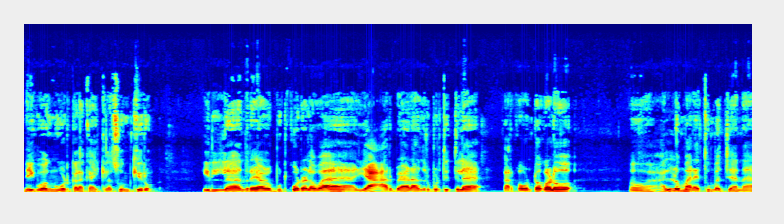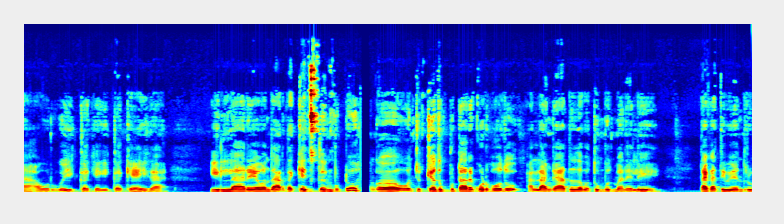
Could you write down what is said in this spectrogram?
ನೀಗುವಾಗ ನೋಡ್ಕೊಳಕ್ಕೆ ಹಾಕಿಲ್ಲ ಸುಮ್ಕಿರು. ಇಲ್ಲ ಅಂದರೆ ಅವಳು ಬಿಟ್ಕೊಡೋಳವ ಯಾರು ಬೇಡ ಅಂದ್ರೂ ಬಿಡ್ತಿತ್ತಿಲ್ಲ. ಕರ್ಕೊಂಡು ಹೋಗಳು. ಅಲ್ಲೂ ಮನೆ ತುಂಬ ಜನ. ಅವ್ರಿಗೂ ಇಕ್ಕಕ್ಕೆ ಇಕ್ಕಕ್ಕೆ ಈಗ ಇಲ್ಲ ರೇ ಒಂದು ಅರ್ಧ ಕೆ ಜಿ ತಂದ್ಬಿಟ್ಟು ಹಂಗೋ ಒಂಚೂರು ಕೆದಕ್ಬಿಟ್ಟಾರೆ ಕೊಡ್ಬೋದು. ಅಲ್ಲ ಹಂಗಾದ ತುಂಬದ ಮನೇಲಿ ತಗತೀವಿ ಅಂದ್ರೂ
